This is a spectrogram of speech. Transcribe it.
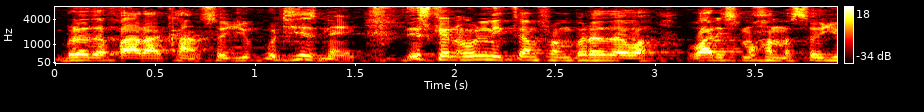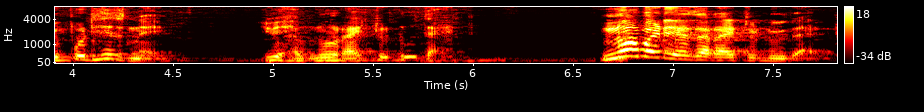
Brother Farrakhan, so you put his name. This can only come from Brother Waris Muhammad, so you put his name. You have no right to do that. Nobody has a right to do that.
